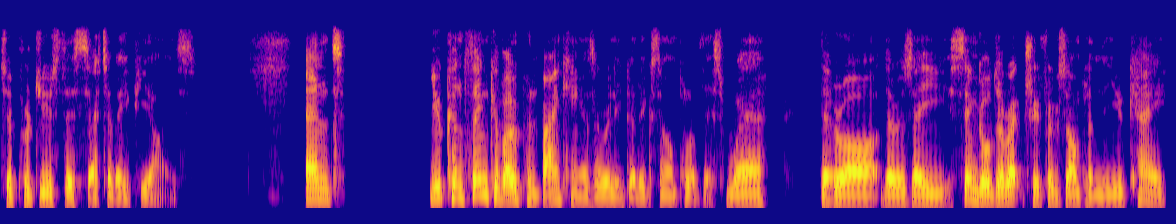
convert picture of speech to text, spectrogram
to produce this set of APIs. And you can think of open banking as a really good example of this, where there are there is a single directory, for example, in the UK,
